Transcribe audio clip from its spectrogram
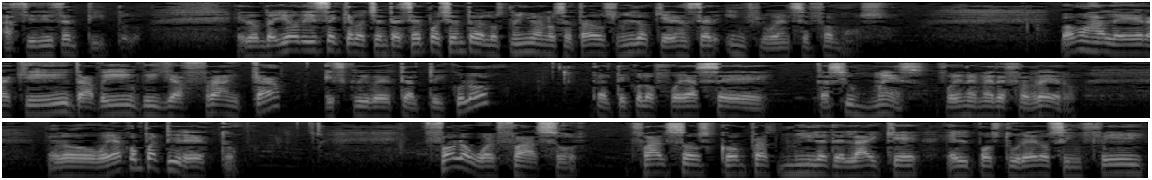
Así dice el título. En donde yo dice que el 86% de los niños en los Estados Unidos quieren ser influencers famosos. Vamos a leer aquí David Villafranca escribe este artículo. Este artículo fue hace casi un mes, fue en el mes de febrero. Pero voy a compartir esto. Follower falsos falsos, compras miles de likes, el posturero sin fin,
